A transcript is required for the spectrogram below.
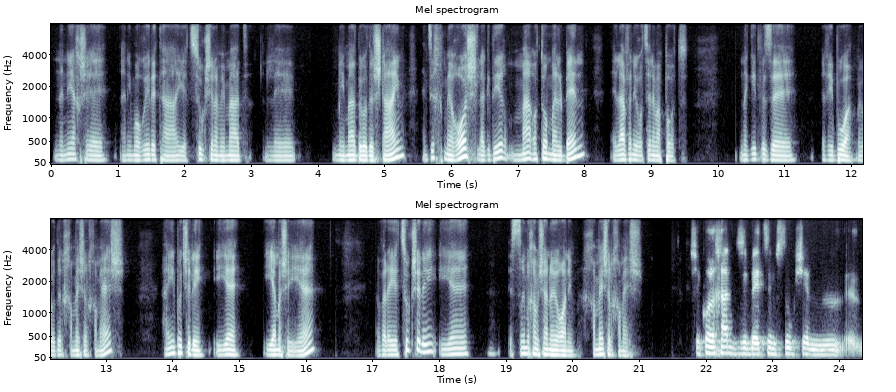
נניח שאני מוריד את הייצוג של המימד למימד בגודל 2, אני צריך מראש להגדיר מה אותו מלבן אליו אני רוצה למפות. נגיד וזה ריבוע בגודל 5 על 5, ה input שלי יהיה, יהיה מה שיהיה, אבל הייצוג שלי יהיה 25 נוירונים, 5 על 5. שכל אחד זה בעצם סוג של,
